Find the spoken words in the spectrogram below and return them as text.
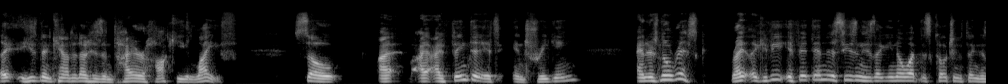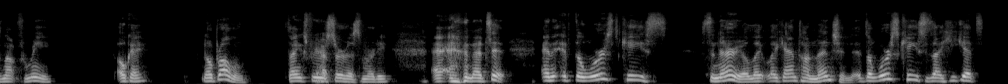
like he's been counted out his entire hockey life so I i think that it's intriguing and there's no risk right like if he if at the end of the season he's like you know what this coaching thing is not for me okay no problem thanks for yep. your service marty and, and that's it and if the worst case scenario like like anton mentioned if the worst case is that he gets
